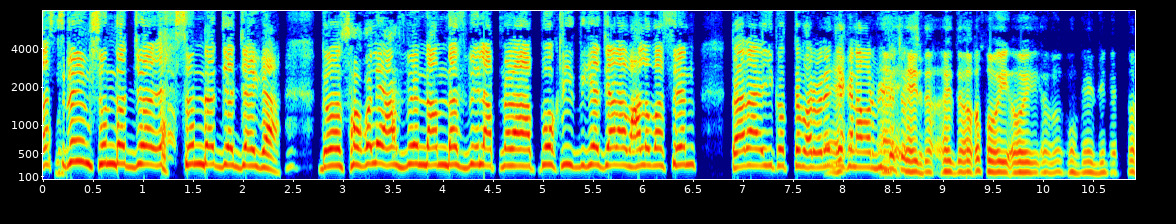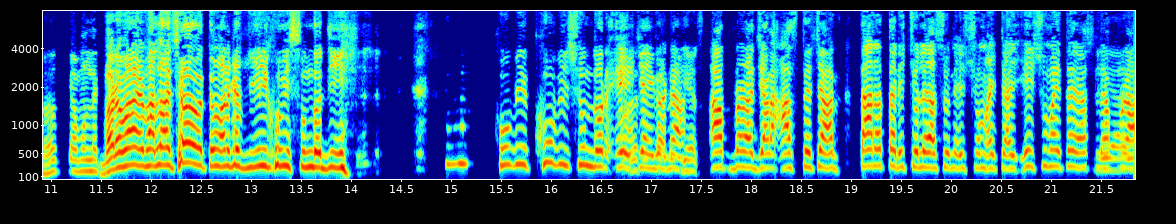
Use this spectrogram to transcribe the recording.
অস্ট্রিম সৌন্দর্য সৌন্দর্যের জায়গা। তো সকলে আসবেন রামদাস বিল আপনারা প্রকৃতিকে যারা ভালোবাসেন তারা ই করতে পারবেন। যেখানে আমার ভিডিও চলছে। এই তো ওই ওই ওই দিকে তোর কেমন লাগছে? বড় ভাই ভালো আছো? তোমার বিল খুবই সুন্দর জি খুবই খুবই সুন্দর এই জায়গাটা। আপনারা যারা আসতে চান তাড়াতাড়ি চলে আসুন এই সময়টায়। এই সময়টায় আসলে আপনারা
